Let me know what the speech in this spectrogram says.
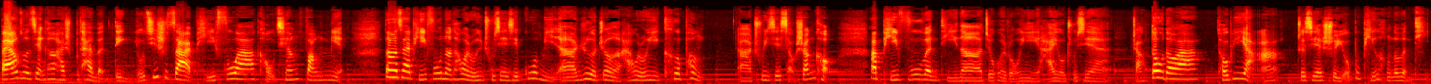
白羊座的健康还是不太稳定，尤其是在皮肤啊、口腔方面。那在皮肤呢，它会容易出现一些过敏啊、热症，还会容易磕碰啊，出一些小伤口。那皮肤问题呢，就会容易还有出现长痘痘啊、头皮痒啊这些水油不平衡的问题。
